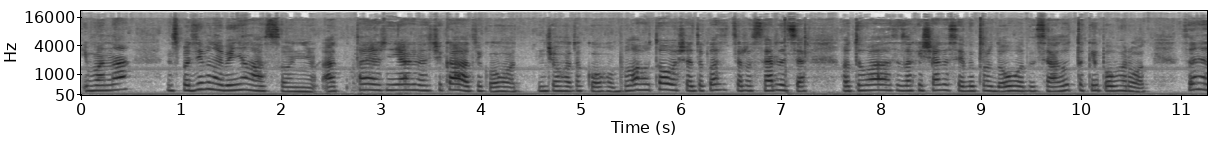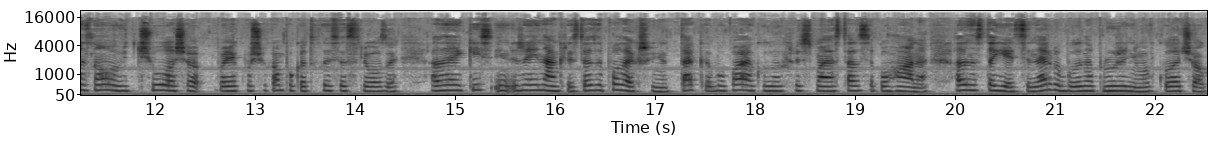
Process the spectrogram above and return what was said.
І вона несподівано обійняла Соню, а та ж ніяк не чекала такого, нічого такого. Була готова, що докласиться розсердиться, готувалася захищатися і виправдовуватися, а тут такий поворот. Соня знову відчула, що як по щокам покотилися сльози, але якісь вже інакші, сльози полегшення. Так буває, коли щось має статися погане, але не стається. Нерви були напружені, мов кулачок.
